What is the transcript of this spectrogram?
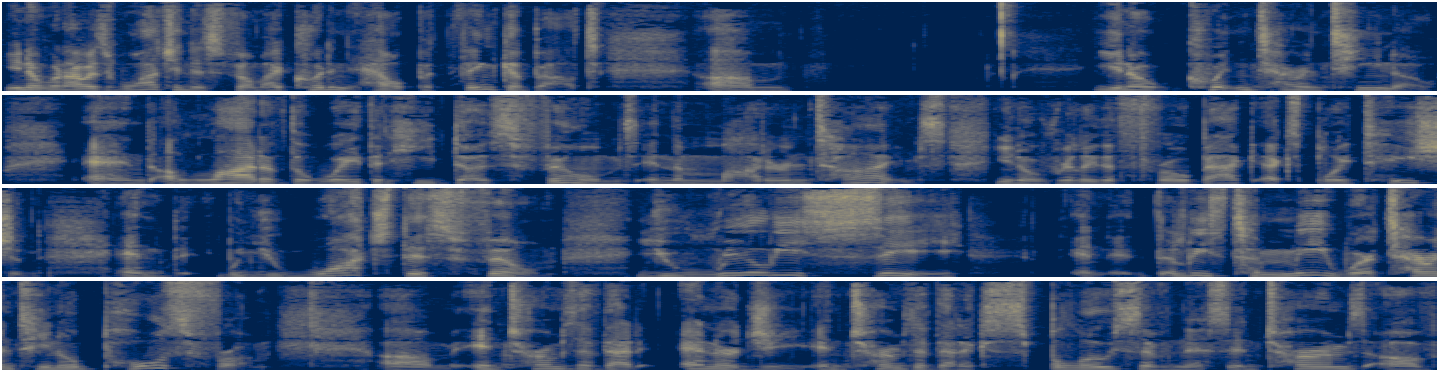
You know, when I was watching this film, I couldn't help but think about. Um, you know, Quentin Tarantino and a lot of the way that he does films in the modern times. You know, really the throwback exploitation. And when you watch this film, you really see at least to me, where Tarantino pulls from um, in terms of that energy, in terms of that explosiveness, in terms of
